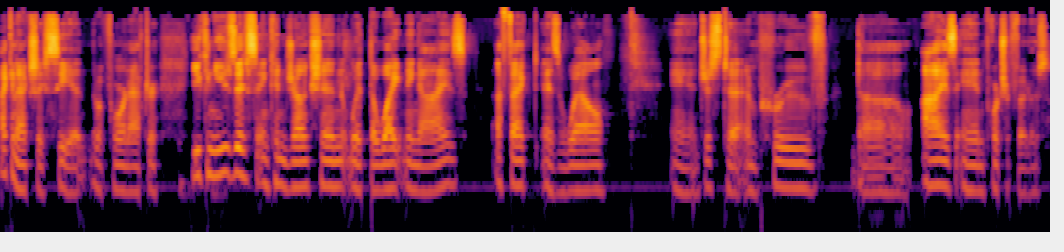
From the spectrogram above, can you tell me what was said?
I can actually see it, the before and after. You can use this in conjunction with the whitening eyes effect as well, and just to improve the eyes in portrait photos.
